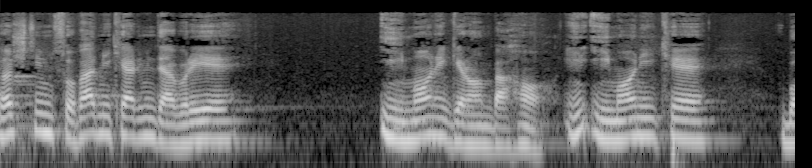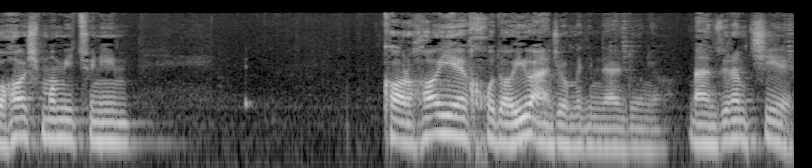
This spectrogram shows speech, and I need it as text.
داشتیم صحبت می‌کردیم درباره ایمان گرانبها. این ایمانی که باهاش ما می‌تونیم کارهای خدایی رو انجام بدیم در دنیا. منظورم چیه؟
